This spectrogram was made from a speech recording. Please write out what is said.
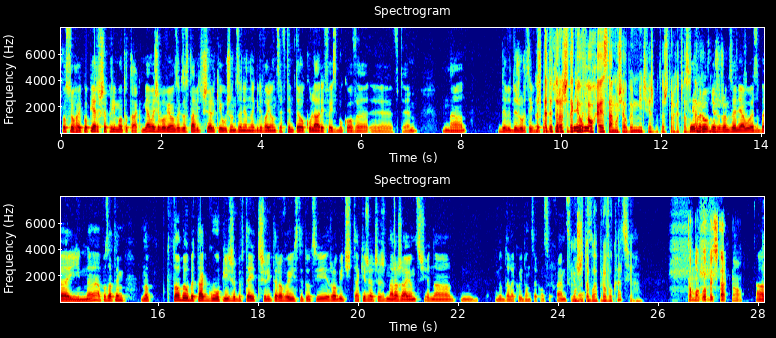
Posłuchaj, po pierwsze, Primo, to tak. Miałeś obowiązek zostawić wszelkie urządzenia nagrywające, w tym te okulary facebookowe y, w tym, na dyżurce i w depozycie. Wtedy to raczej takiego VHS-a musiałbym mieć, wiesz, bo to już trochę czasu w tym temu również było. urządzenia USB i inne, a poza tym, no, kto byłby tak głupi, żeby w tej trzyliterowej instytucji robić takie rzeczy, narażając się na no, daleko idące konsekwencje. Może więc... to była prowokacja? To mogło być tak, no. A,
